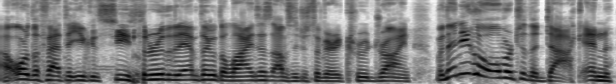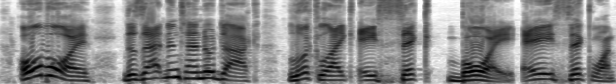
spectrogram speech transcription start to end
uh, or the fact that you can see through the damn thing with the lines. Is obviously just a very crude drawing. But then you go over to the dock, and oh boy, does that Nintendo dock look like a thick boy, a thick one.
